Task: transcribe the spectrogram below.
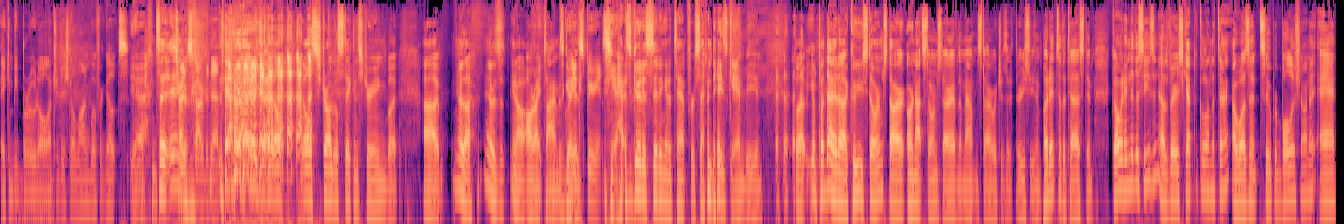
it can be brutal and traditional longbow for goats. Yeah, it's a, trying to eh. starve to death. yeah, right. Exactly. the, old, struggle stick and string, but uh, you know, it was you know all right time as good Great as experience. Yeah, as good as sitting in a tent for seven days can be. And but you know, put that uh, KUIU Storm Star or not Storm Star, I have the Mountain Star, which is a three season. Put it to the test. And going into the season, I was very skeptical on the tent. I wasn't super bullish on it, and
